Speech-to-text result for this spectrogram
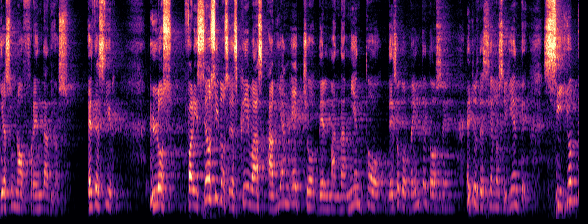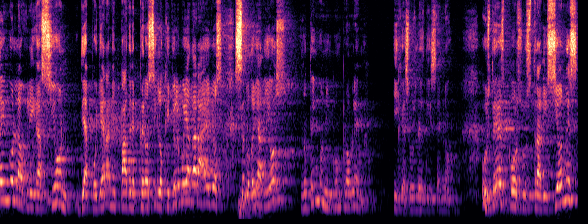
y es una ofrenda a Dios. Es decir, los fariseos y los escribas habían hecho del mandamiento de Éxodo 20:12, ellos decían lo siguiente, si yo tengo la obligación de apoyar a mi padre, pero si lo que yo le voy a dar a ellos se lo doy a Dios, no tengo ningún problema. Y Jesús les dice, no, Ustedes por sus tradiciones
